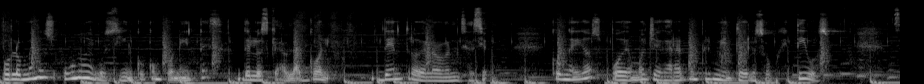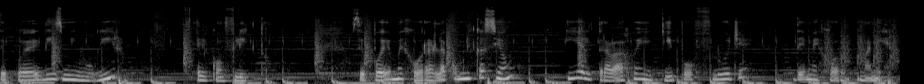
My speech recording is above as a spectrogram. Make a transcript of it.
por lo menos uno de los cinco componentes de los que habla GOL dentro de la organización. Con ellos podemos llegar al cumplimiento de los objetivos. Se puede disminuir el conflicto. Se puede mejorar la comunicación y el trabajo en equipo fluye de mejor manera.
